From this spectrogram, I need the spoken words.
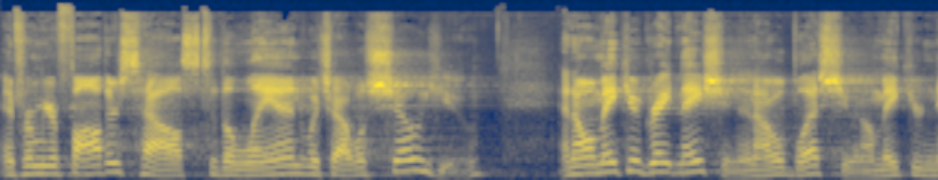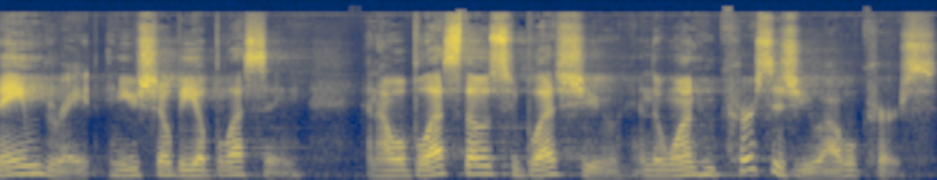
and from your father's house to the land which I will show you. And I will make you a great nation, and I will bless you, and I'll make your name great, and you shall be a blessing. And I will bless those who bless you, and the one who curses you I will curse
